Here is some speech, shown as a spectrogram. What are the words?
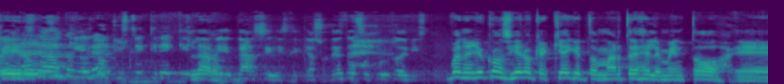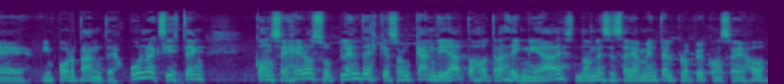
Pero, ¿qué es lo que usted cree que debe darse en este caso, desde su punto de vista? Bueno, yo considero que aquí hay que tomar tres elementos eh, importantes. Uno, existen consejeros suplentes que son candidatos a otras dignidades, no necesariamente al propio Consejo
